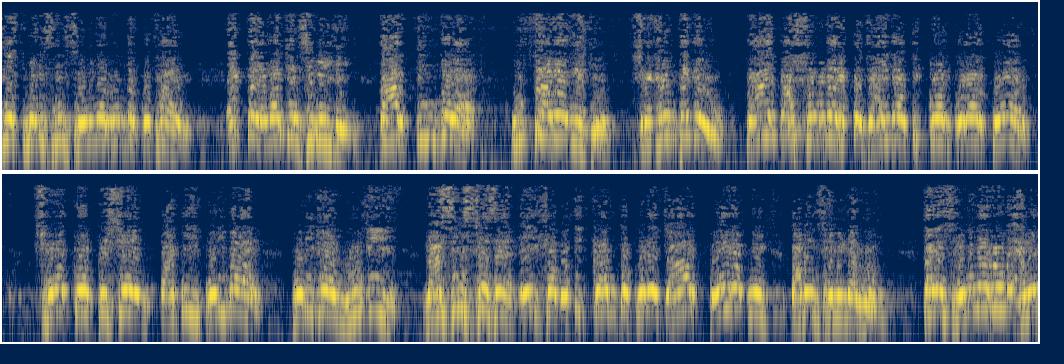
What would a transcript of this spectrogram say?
চেস্ট মেডিসিন সেমিনার রুমটা কোথায়? একটা এমার্জেন্সি বিল্ডিং তার তিনতলা, উঠতে হবে আপনাকে। সেখান থেকেও প্রায় পাঁচশো মিটার একটা জায়গা অতিক্রম করার পর, সমগ্র পেশেন্ট পার্টি, পরিবার, পরিজন, রুগী নার্সিং স্টেশন এইসব অতিক্রান্ত করে যাওয়ার পর আপনি পাবেন সেমিনার রুম। তাহলে সেমিনার রুম এমন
